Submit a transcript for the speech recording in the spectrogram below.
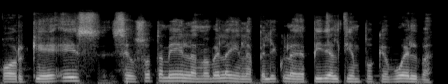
porque es, se usó también en la novela y en la película de Pide al tiempo que vuelva.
